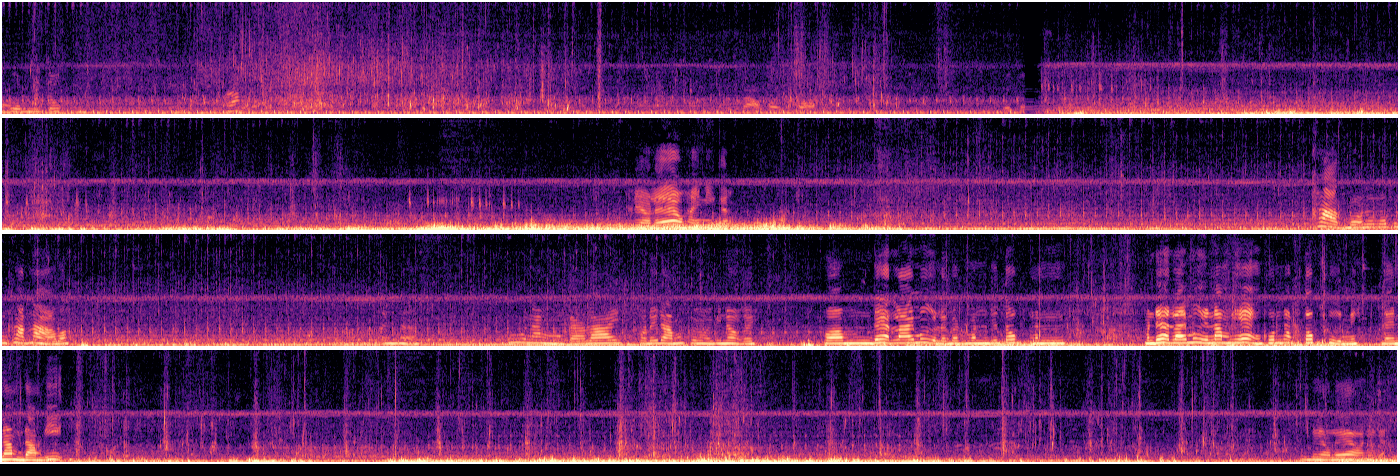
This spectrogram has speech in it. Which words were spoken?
คนมีตก พอได้ดำคือพี่น้องเอ้ยพอมแดดลายมือเลยมันมันจะตกมัน มันแดดลายมือน้ำแห้งคนหักตกขืนนี่ได้น้ำดำอีก แล้วแล้วอันนี้กัน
